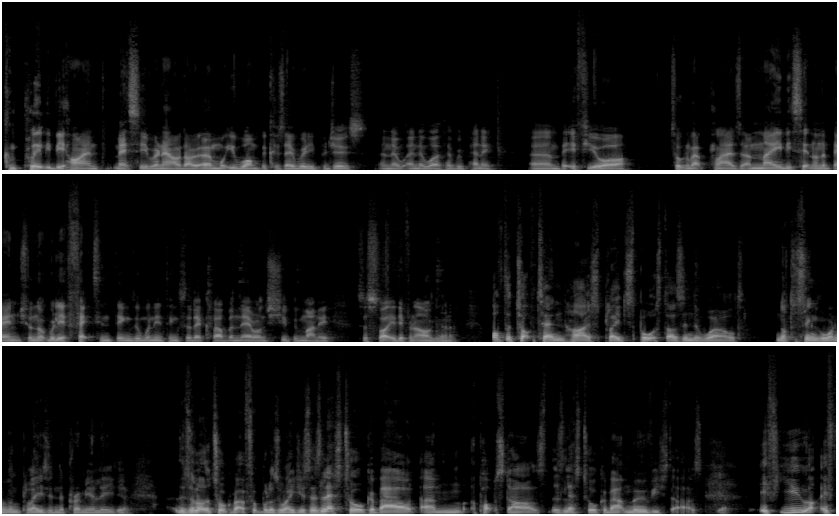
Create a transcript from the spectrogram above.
completely behind Messi, Ronaldo. Earn what you want because they really produce and they're, and they're worth every penny. Um, but if you are talking about players that are maybe sitting on the bench or not really affecting things and winning things for their club and they're on stupid money, it's a slightly different argument. Of the top 10 highest paid sports stars in the world, not a single one of them plays in the Premier League. There's a lot of talk about footballers' wages. There's less talk about um, pop stars. There's less talk about movie stars. If you, if,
